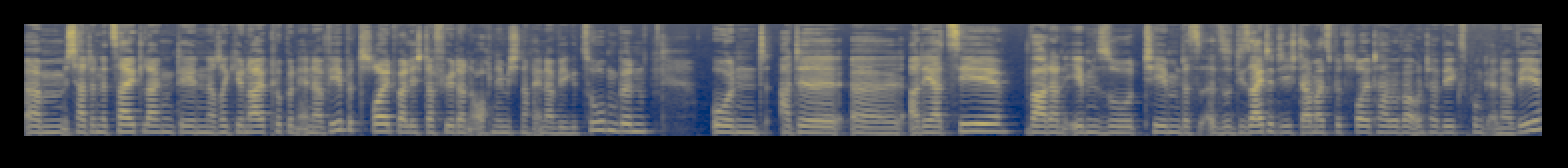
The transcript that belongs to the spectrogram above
Ähm, ich hatte eine Zeit lang den Regionalclub in NRW betreut, weil ich dafür dann auch nämlich nach NRW gezogen bin und hatte äh, ADAC, war dann eben so Themen, das, also die Seite, die ich damals betreut habe, war unterwegs.nrw.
